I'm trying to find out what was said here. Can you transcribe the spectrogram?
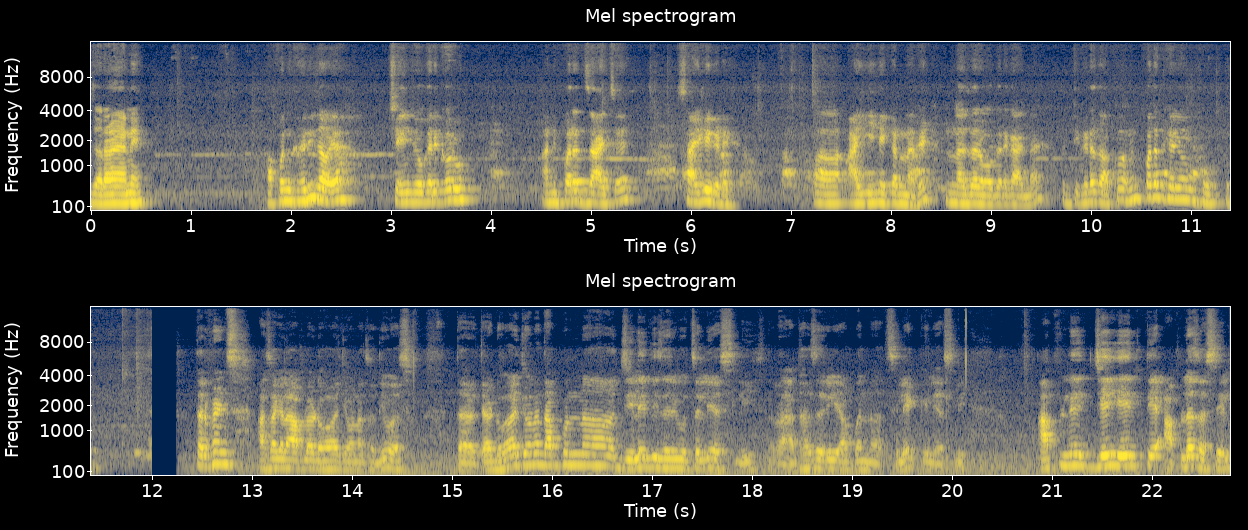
जरा याने. आपण घरी जाऊया. चेंज वगैरे करू. आणि परत जायचं आहे सायलीकडे आई हे करणार आहे. नजर वगैरे काढणार तर तिकडे जातो आणि परत घरी येऊन झोपतो. तर फ्रेंड्स असा गेला आपला डोळा जेवणाचा दिवस. तर त्या डोळा जेवणात आपण जिलेबी जरी उचलली असली राधा जरी आपण सिलेक्ट केली असली आपले जे येईल ते आपलंच असेल.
